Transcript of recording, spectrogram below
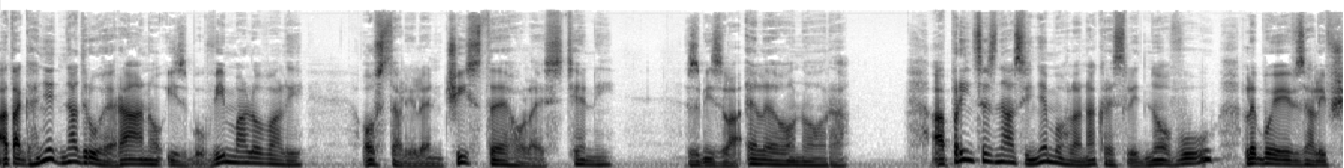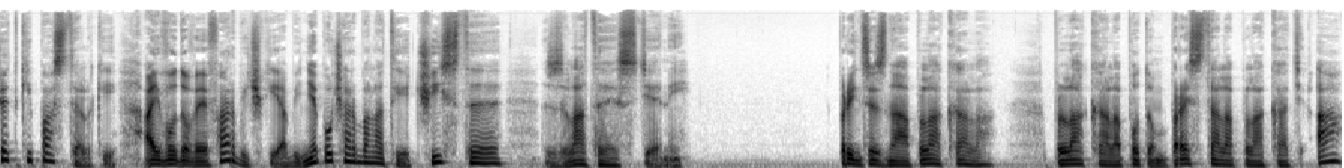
A tak hneď na druhé ráno izbu vymalovali, ostali len čisté holé steny, zmizla Eleonóra a princezná si nemohla nakresliť novú, lebo jej vzali všetky pastelky, aj vodové farbičky, aby nepočarbala tie čisté, zlaté steny. Princezná plakala, plakala, potom prestala plakať a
